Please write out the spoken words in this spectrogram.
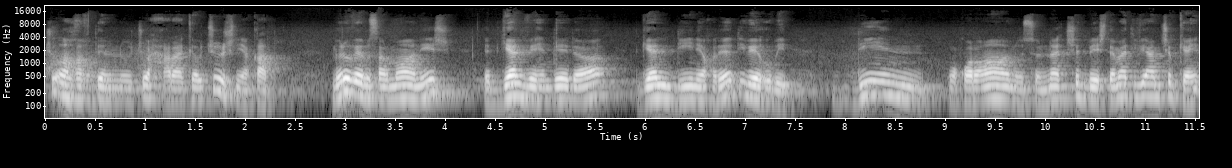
چو آخفتن و چو حرکه و چوش نیه قد مروف بسلمانیش تقل في هنده دا تقل دين خدا تي هو بيت دين وقرآن وسنة شد بيشتماتي في أم چه بكين؟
